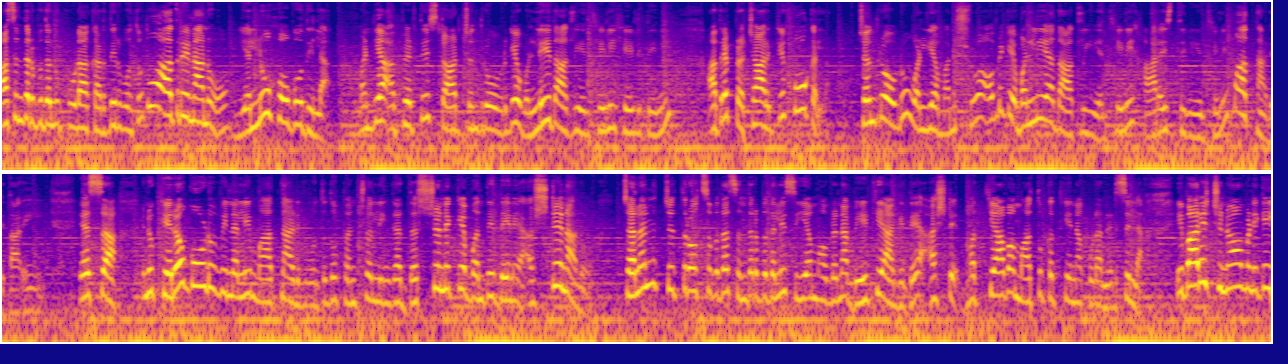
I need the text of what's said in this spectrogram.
ಆ ಸಂದರ್ಭದಲ್ಲೂ ಕೂಡ ಕರೆದಿರುವಂಥದ್ದು. ಆದರೆ ನಾನು ಎಲ್ಲೂ ಹೋಗೋದಿಲ್ಲ. ಮಂಡ್ಯ ಅಭ್ಯರ್ಥಿ ಸ್ಟಾರ್ ಚಂದ್ರು ಅವರಿಗೆ ಒಳ್ಳೆಯದಾಗಲಿ ಅಂತ ಹೇಳಿ ಹೇಳಿದ್ದೀನಿ. ಆದರೆ ಪ್ರಚಾರಕ್ಕೆ ಹೋಗಲ್ಲ. ಚಂದ್ರು ಅವರು ಒಳ್ಳೆಯ ಮನುಷ್ಯರು, ಅವರಿಗೆ ಒಳ್ಳೆಯದಾಗಲಿ ಅಂತ ಹೇಳಿ ಹಾರೈಸ್ತೀನಿ ಅಂತ ಹೇಳಿ ಮಾತನಾಡಿದ್ದಾರೆ. ಎಸ್, ಇನ್ನು ಕೆರಗೋಡುವಿನಲ್ಲಿ ಮಾತನಾಡಿರುವಂಥದ್ದು ಪಂಚಲಿಂಗ ದರ್ಶನಕ್ಕೆ ಬಂದಿದ್ದೇನೆ ಅಷ್ಟೇ ನಾನು. ಚಲನಚಿತ್ರೋತ್ಸವದ ಸಂದರ್ಭದಲ್ಲಿ ಸಿಎಂ ಅವರನ್ನ ಭೇಟಿಯಾಗಿದೆ. ಅಷ್ಟೇ ಮತ್ಯಾವ ಮಾತುಕತೆಯನ್ನ ಕೂಡ ನಡೆಸಿಲ್ಲ. ಈ ಬಾರಿ ಚುನಾವಣೆಗೆ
